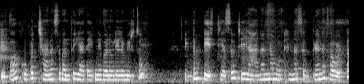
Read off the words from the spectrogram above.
हे पहा खूपच छान असं बनतं या टाईपने बनवलेलं मिरचू. एकदम टेस्टी असं जे लहानांना मोठ्यांना सगळ्यांनाच आवडतं.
